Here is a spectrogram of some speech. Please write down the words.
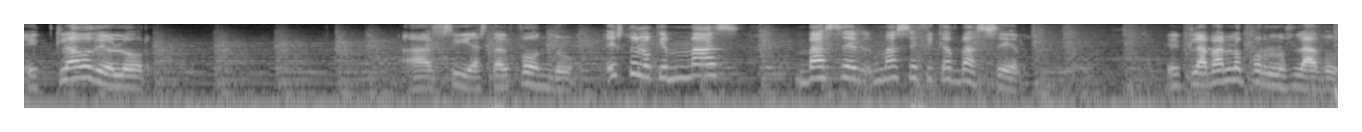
El clavo de olor. Así, hasta el fondo. Esto es lo que más va a ser, más eficaz va a ser. El clavarlo por los lados.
